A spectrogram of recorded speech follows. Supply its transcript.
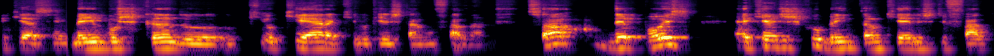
fiquei assim meio buscando o que, o que era aquilo que eles estavam falando. Só depois é que eu descobri então que eles de fato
